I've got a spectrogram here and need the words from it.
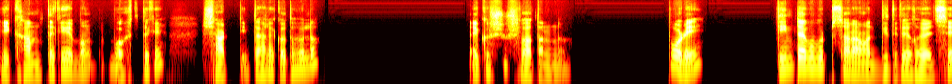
এই খাম থেকে এবং বক্স থেকে ষাটটি। তাহলে কত হলো? একুশশো সাতান্ন। পরে তিনটা বুট স্যার আমার দিতে হয়েছে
